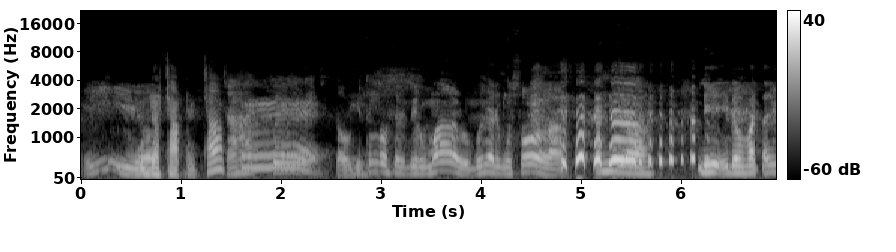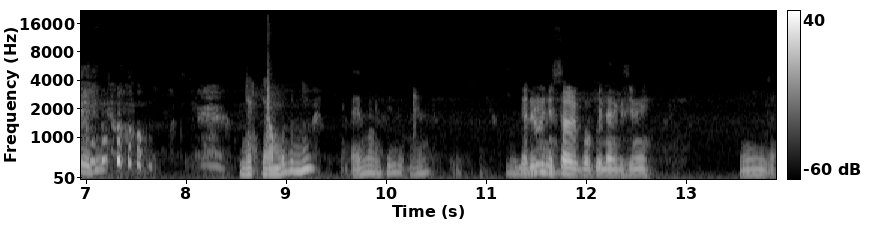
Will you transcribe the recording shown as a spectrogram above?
iya Udah capek-capek. capek tahu gitu nggak usah di rumah lu gue nyari musola iya. Di Indomaret aja. gitu. Banyak nyamuk nih. Emang sini ya. jadi lu nyesel gue pindahin ke sini Enggak.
